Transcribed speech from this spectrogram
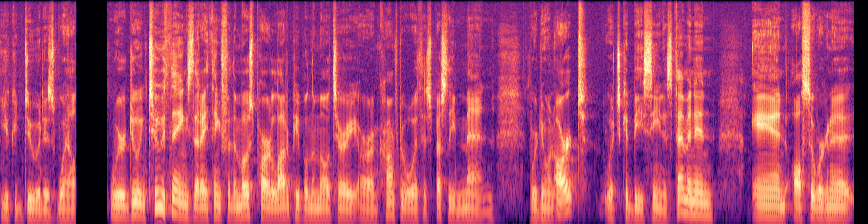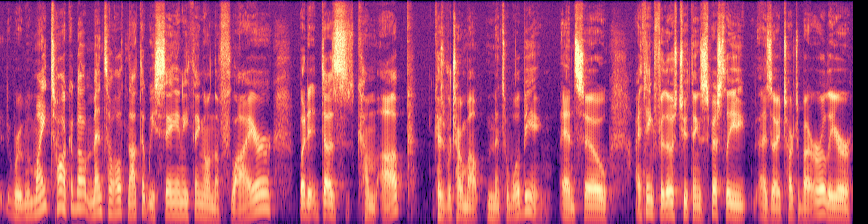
you could do it as well. We're doing two things that I think, for the most part, a lot of people in the military are uncomfortable with, especially men. We're doing art, which could be seen as feminine and also we're going to we might talk about mental health not that we say anything on the flyer but it does come up because we're talking about mental well-being. And so I think for those two things, especially as I talked about earlier,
